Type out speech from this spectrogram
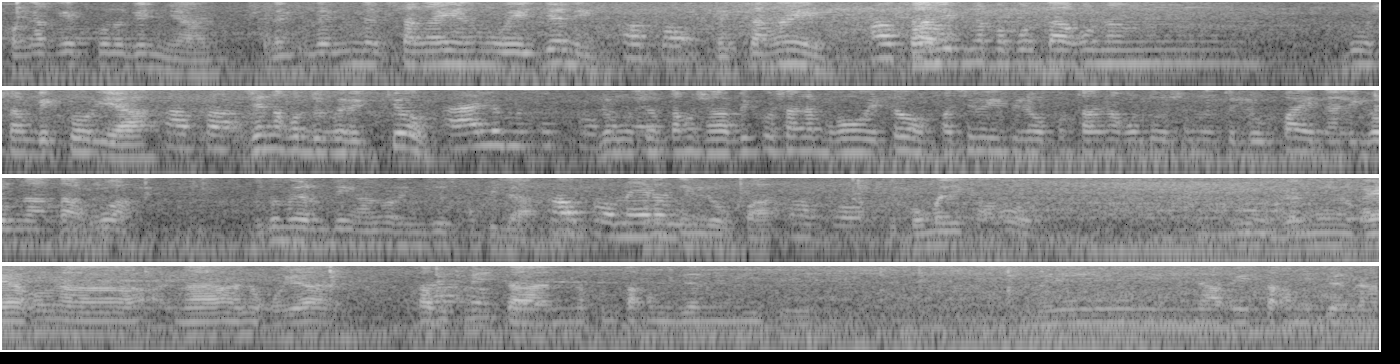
pag akit ko na ganyan, nag, nag, nagsangay ang way dyan eh. Opo. Nagsangay. Opo. Sa halip na papunta ako ng doon sa Victoria, Opo. dyan ako dumiretso. Ah, lumusot po. Lumusot ako, sabi ko, sana buho ito. Kasi may pinupuntahan ako doon sa Muntinlupa eh, naligaw na ata ako ah. Di ba meron ding ano rin sa kabila? Opo, meron din. Muntinlupa. Opo. Bumalik ako. Yun, ganun. Kaya ako na, na ano ko yan. Tapos minsan, napunta kami dyan ni Mrs. May nakita kami dyan na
